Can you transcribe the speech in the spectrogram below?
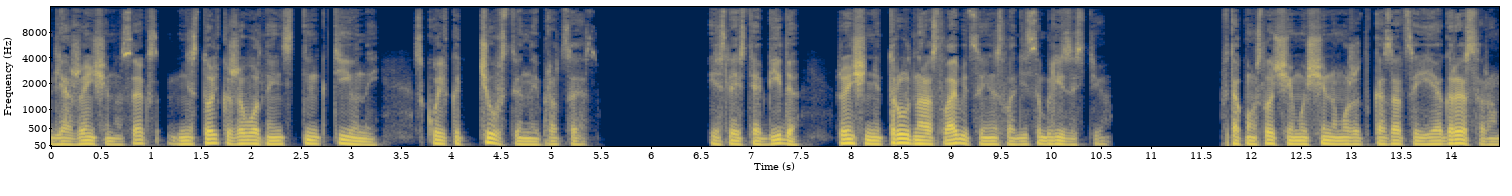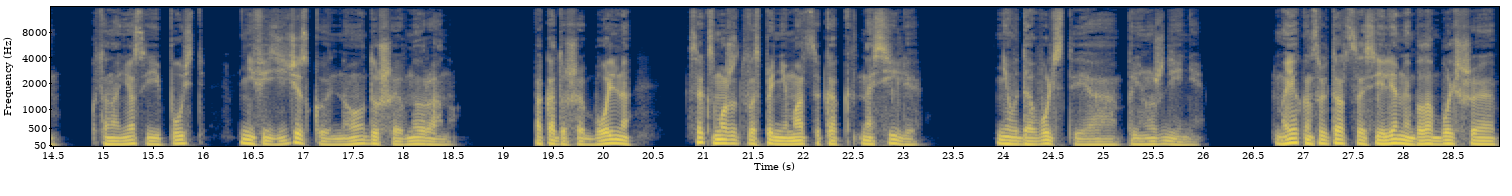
Для женщины секс не столько животно-инстинктивный, сколько чувственный процесс. Если есть обида, женщине трудно расслабиться и насладиться близостью. В таком случае мужчина может казаться ей агрессором, кто нанес ей пусть не физическую, но душевную рану. Пока душе больно, секс может восприниматься как насилие, не удовольствие, а принуждение. Моя консультация с Еленой была больше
